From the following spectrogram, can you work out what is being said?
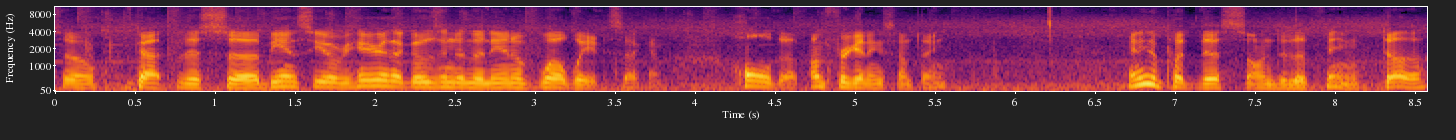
so got this uh, BNC over here that goes into the nano, well wait a second, hold up, I'm forgetting something. I need to put this onto the thing, duh.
